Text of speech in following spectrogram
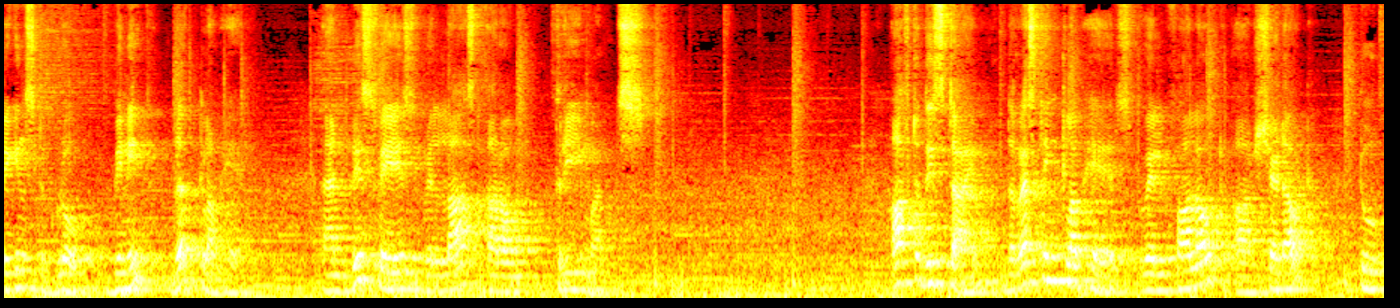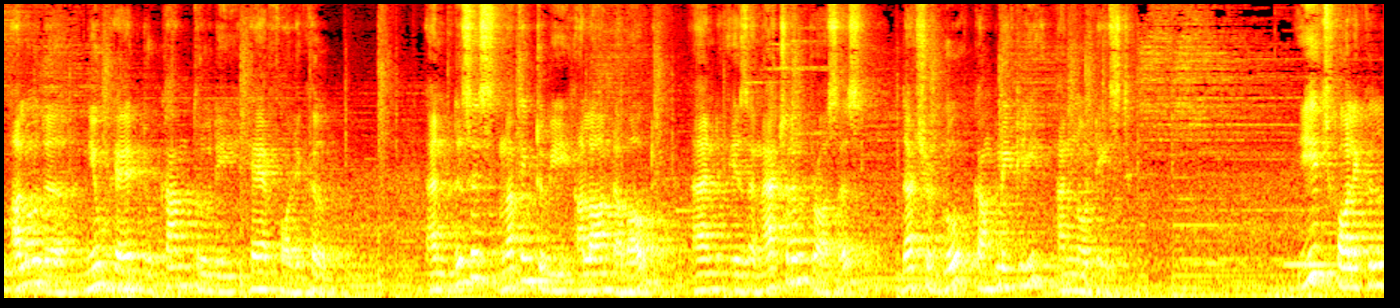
begins to grow beneath the club hair and this phase will last around 3 months after this time the resting club hairs will fall out or shed out to allow the new hair to come through the hair follicle. And this is nothing to be alarmed about and is a natural process that should go completely unnoticed. Each follicle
